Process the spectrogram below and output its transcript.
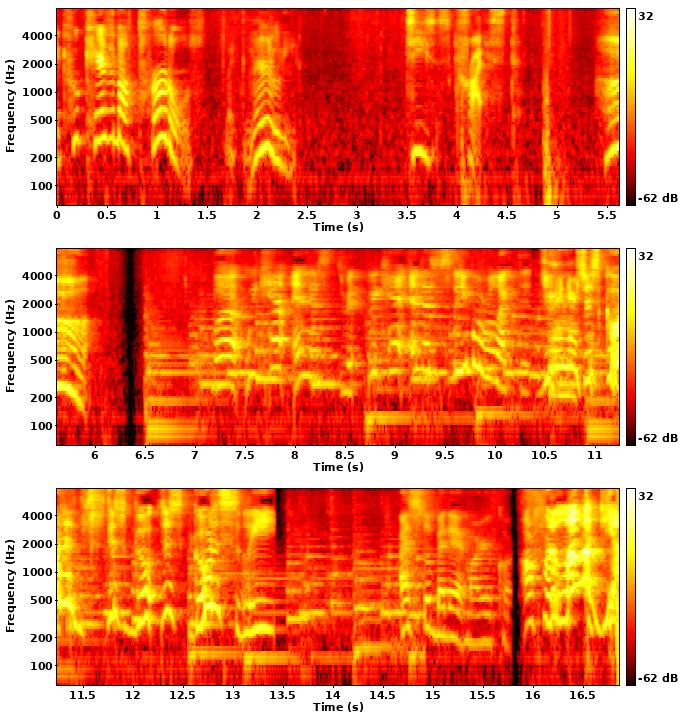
Like, who cares about turtles? Like, literally. Jesus Christ. but we can't end this. We can't end this sleepover like this. Junior, just go to just go just go to sleep. I still better at Mario Kart. Oh, for the love of God!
